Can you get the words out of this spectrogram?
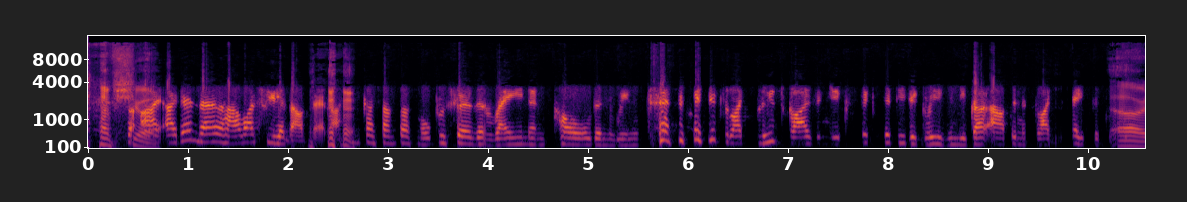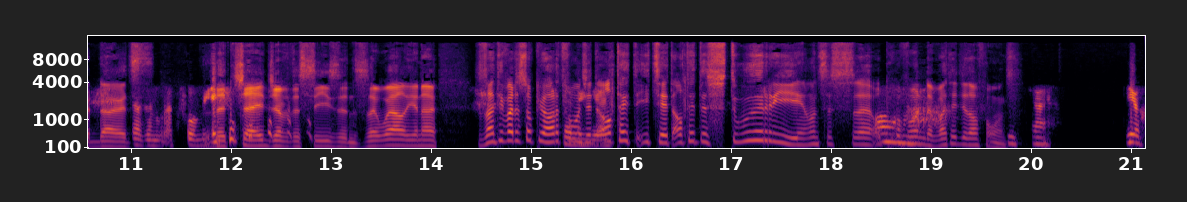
I'm So sure. I, I don't know how I feel about that. I think I sometimes more prefer the rain and cold and wind. it's like blue skies and you expect 30 degrees and you go out and it's like 8 degrees. oh no, it doesn't work for me. the change of the seasons. So well, you know, Zanti, wat is op jou hart vir ons? Het altyd iets, het altyd 'n storie. en Ons is uh, Oh. opgewonde. Wat het jy daar vir ons? Weet Joh,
